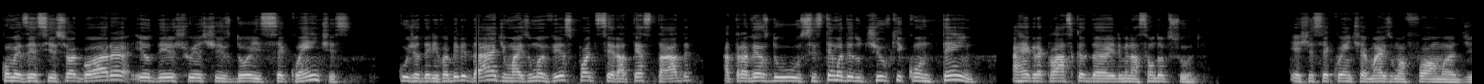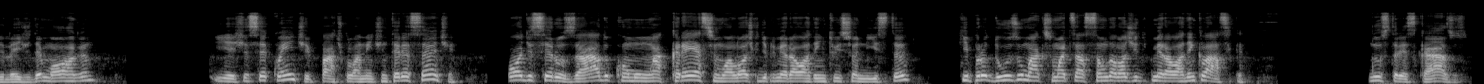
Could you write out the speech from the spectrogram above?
Como exercício agora, eu deixo estes dois sequentes, cuja derivabilidade, mais uma vez, pode ser atestada através do sistema dedutivo que contém a regra clássica da eliminação do absurdo. Este sequente é mais uma forma de lei de De Morgan, e este sequente, particularmente interessante, pode ser usado como um acréscimo à lógica de primeira ordem intuicionista que produz uma axiomatização da lógica de primeira ordem clássica. Nos três casos,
